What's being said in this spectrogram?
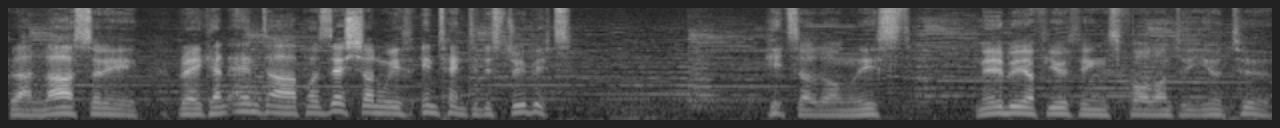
grand larceny, break and enter, possession with intent to distribute. It's a long list. Maybe a few things fall onto you too.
